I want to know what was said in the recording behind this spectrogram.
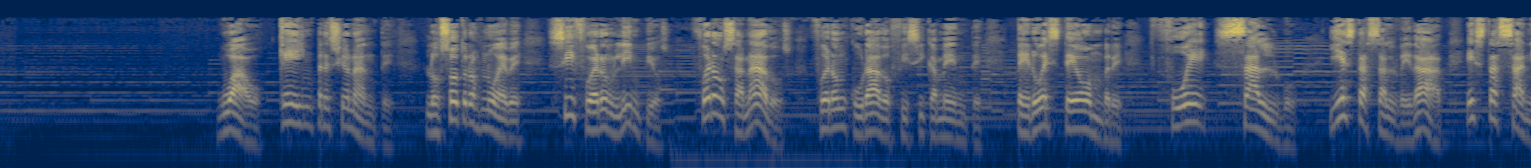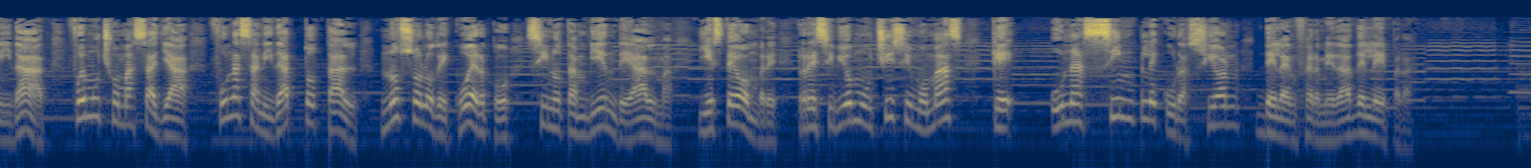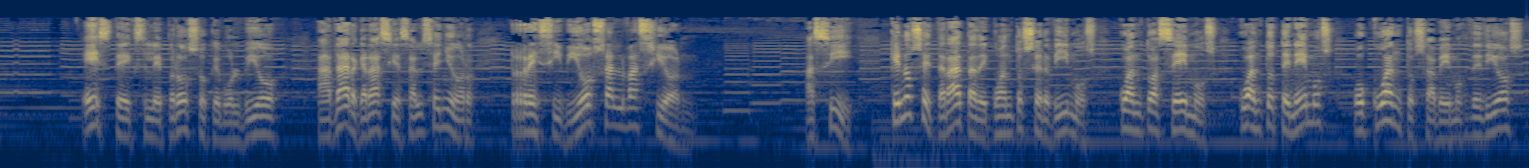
¡Wow! ¡Qué impresionante! Los otros nueve sí fueron limpios, fueron sanados, fueron curados físicamente, pero este hombre fue salvo. Y esta salvedad, esta sanidad, fue mucho más allá, fue una sanidad total, no solo de cuerpo, sino también de alma. Y este hombre recibió muchísimo más que una simple curación de la enfermedad de lepra. Este ex leproso que volvió a dar gracias al Señor recibió salvación. Así que no se trata de cuánto servimos, cuánto hacemos, cuánto tenemos o cuánto sabemos de Dios.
